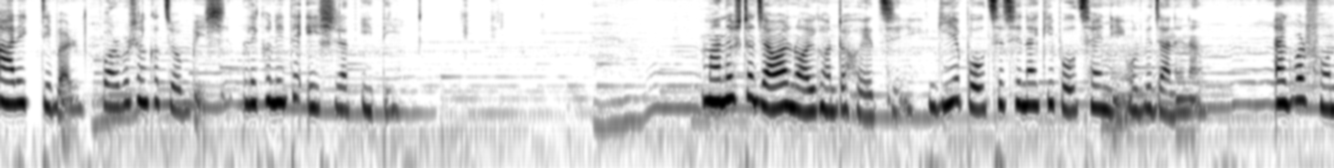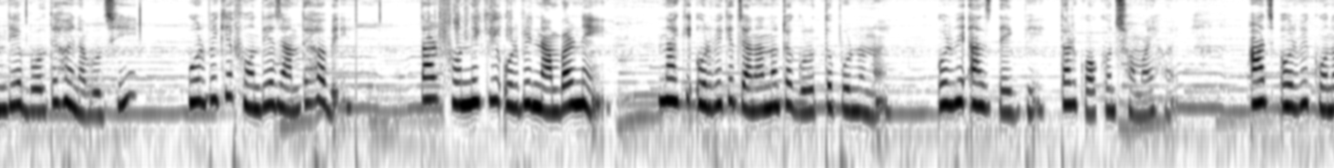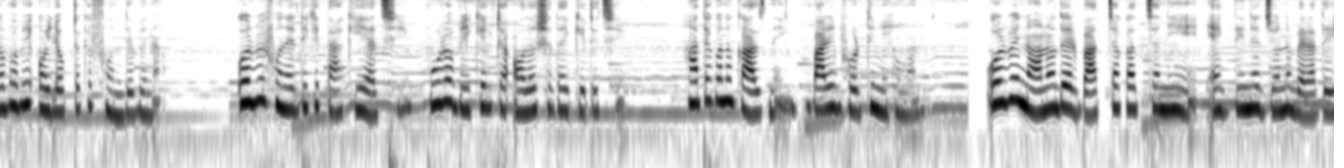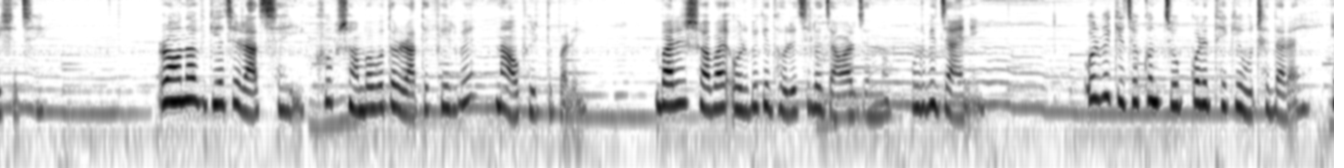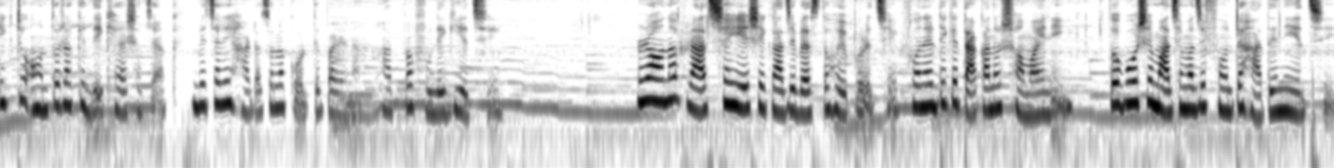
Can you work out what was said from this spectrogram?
আরেকটি বার পর্ব সংখ্যা চব্বিশ, লেখনীতে ইশরাত ইতি। মানুষটা যাওয়ার নয় ঘণ্টা হয়েছে, গিয়ে পৌঁছেছে নাকি পৌঁছায়নি, উর্বি জানে না। একবার ফোন দিয়ে বলতে হয় না বুঝি, উর্বিকে ফোন দিয়ে জানতে হবে? তার ফোনে কি উর্বির নাম্বার নেই, নাকি উর্বিকে জানানোটা গুরুত্বপূর্ণ নয়। উর্বি আজ দেখবে, তার কখন সময় হয়। আজ উর্বি কোনোভাবেই ওই লোকটাকে ফোন দেবে না। উর্বি ফোনের দিকে তাকিয়ে আছে। পুরো বিকেলটা অলসতায় কেটেছে। হাতে কোনো কাজ নেই, বাড়ি ভর্তি মেহমান। উর্বি ননদের বাচ্চা কাচ্চা নিয়ে একদিনের জন্য বেড়াতে এসেছে। রওনা গিয়েছে রাজশাহী। খুব সম্ভবত রাতে ফিরবে, নাও ফিরতে পারে। বাড়ির সবাই উর্বিকে ধরেছিল যাওয়ার জন্য। উর্বি যায়নি। উর্বি কিছুক্ষণ চুপ করে থেকে উঠে দাঁড়ায়। একটু অন্তরাকে দেখে আসা যাক। বেচারি হাঁটাচলা করতে পারে না। হাত পা ফুলে গিয়েছে। রওনাক রাজশাহী এসে কাজে ব্যস্ত হয়ে পড়েছে। ফোনের দিকে তাকানোর সময় নেই। তবুও সে মাঝে মাঝে ফোনটা হাতে নিয়েছে।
